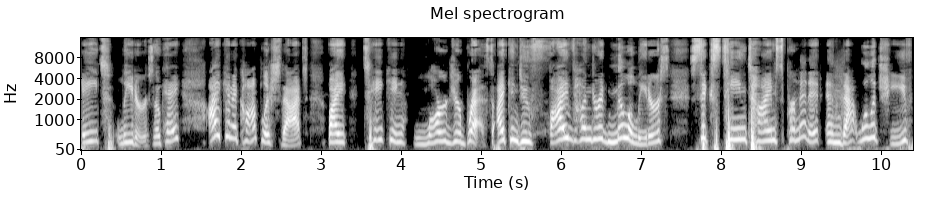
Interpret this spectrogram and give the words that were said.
eight liters, okay? I can accomplish that by taking larger breaths. I can do 500 milliliters 16 times per minute, and that will achieve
